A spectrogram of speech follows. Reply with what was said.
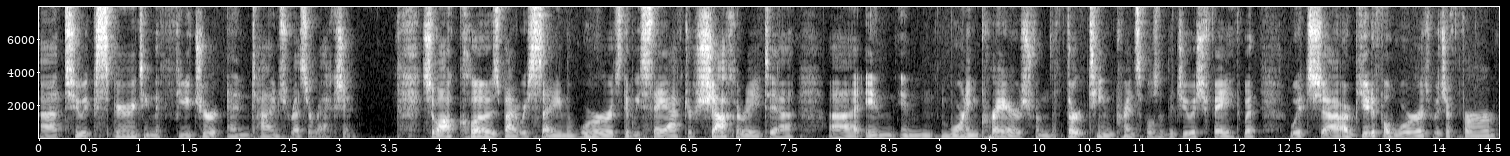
uh, to experiencing the future end times resurrection. So I'll close by reciting the words that we say after Shacharit uh, uh, in in morning prayers from the 13 principles of the Jewish faith, with which uh, are beautiful words which affirm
